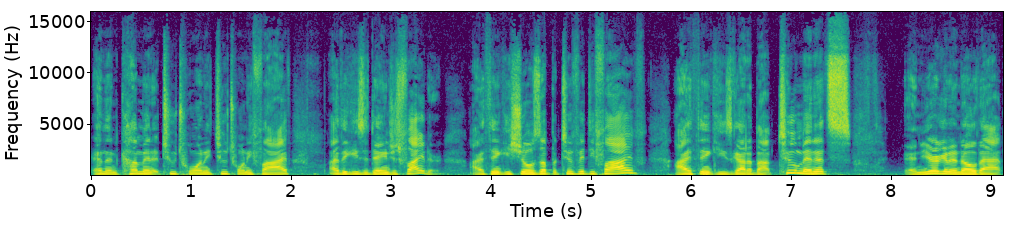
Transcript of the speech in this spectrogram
and then come in at 220, 225, I think he's a dangerous fighter. I think he shows up at 255. I think he's got about two minutes. And you're going to know that.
